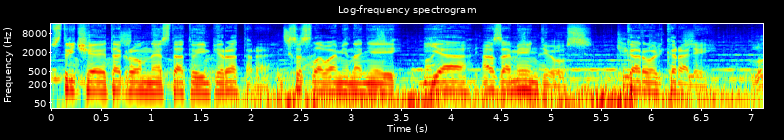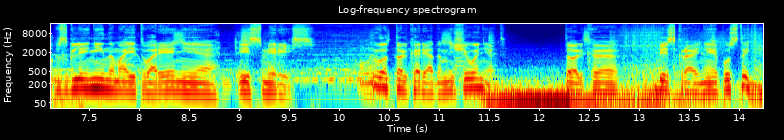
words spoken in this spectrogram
встречает огромная статуя императора со словами на ней «Я Азамендиус, король королей. Взгляни на мои творения и смирись». Вот только рядом ничего нет. Только бескрайняя пустыня.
